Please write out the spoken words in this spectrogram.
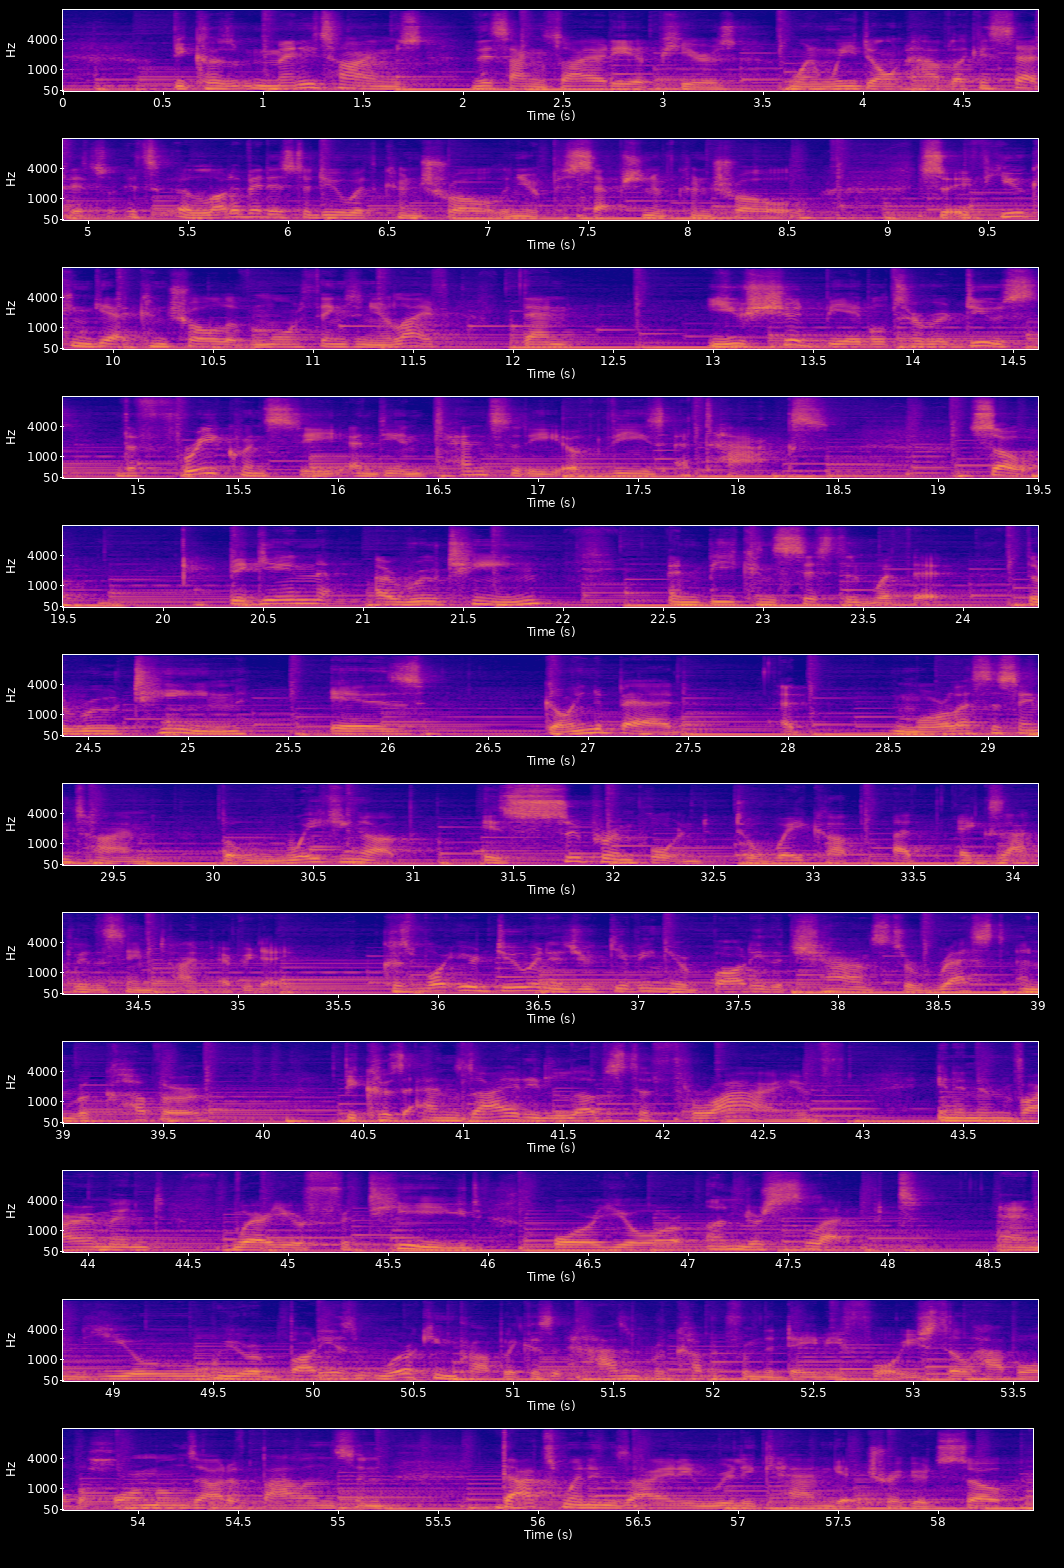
because many times this anxiety appears when we don't have like i said it's it's a lot of it is to do with control and your perception of control so if you can get control of more things in your life then you should be able to reduce the frequency and the intensity of these attacks so begin a routine and be consistent with it the routine is going to bed at more or less the same time but waking up is super important to wake up at exactly the same time every day. Because what you're doing is you're giving your body the chance to rest and recover because anxiety loves to thrive in an environment where you're fatigued or you're underslept and you your body isn't working properly because it hasn't recovered from the day before. You still have all the hormones out of balance and that's when anxiety really can get triggered. So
